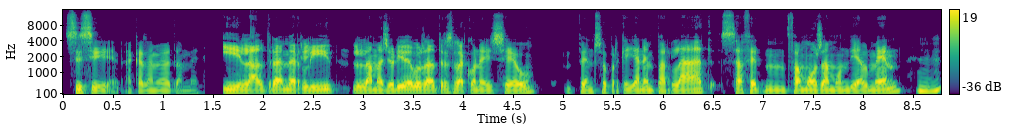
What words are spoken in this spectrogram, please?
Sí, sí, a casa meva també. I l'altra, Merlí, la majoria de vosaltres la coneixeu, penso, perquè ja n'hem parlat, s'ha fet famosa mundialment, Mm.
